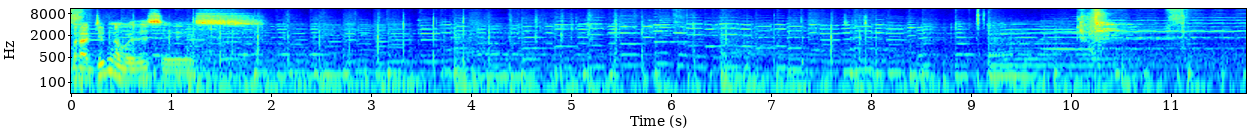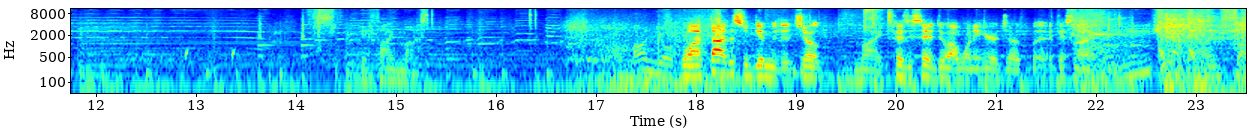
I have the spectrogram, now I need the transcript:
But I do know where this is. If I must. On your Well, I thought this would give me the joke. My Because he said, do I want to hear a joke, but I guess not. I'm sorry.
